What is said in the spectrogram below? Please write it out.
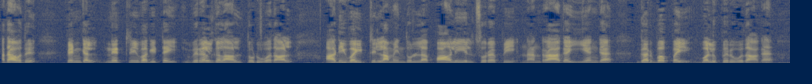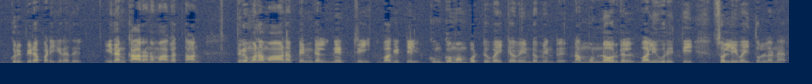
அதாவது பெண்கள் நெற்றி வகிட்டை விரல்களால் தொடுவதால் அடிவயிற்றில் அமைந்துள்ள பாலியல் சுரப்பி நன்றாக இயங்க கர்ப்பப்பை வலுப்பெறுவதாக குறிப்பிடப்படுகிறது. இதன் காரணமாகத்தான் திருமணமான பெண்கள் நெற்றி வகிட்டில் குங்குமம் பொட்டு வைக்க வேண்டும் என்று நம் முன்னோர்கள் வலியுறுத்தி சொல்லி வைத்துள்ளனர்.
